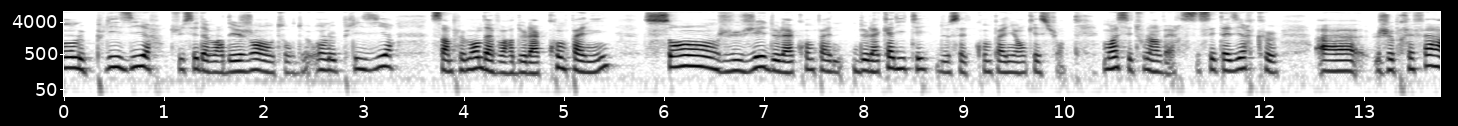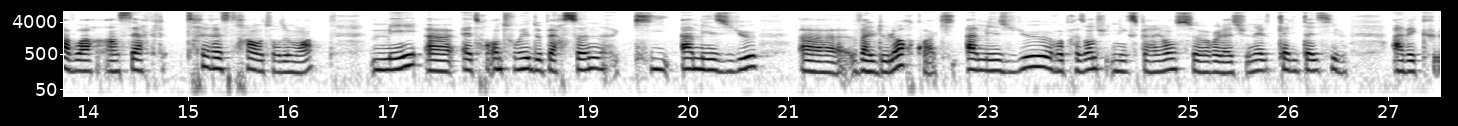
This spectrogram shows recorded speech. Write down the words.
ont le plaisir, tu sais, d'avoir des gens autour d'eux, ont le plaisir simplement d'avoir de la compagnie sans juger de la, compagnie, de la qualité de cette compagnie en question. Moi, c'est tout l'inverse. C'est-à-dire que euh, je préfère avoir un cercle très restreint autour de moi, mais euh, être entouré de personnes qui, à mes yeux, euh, valent de l'or, quoi, qui, à mes yeux, représentent une expérience relationnelle qualitative. Avec,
